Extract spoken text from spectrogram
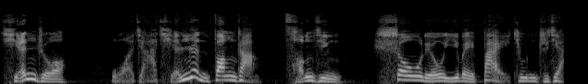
前者，我家前任方丈曾经收留一位败军之将。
